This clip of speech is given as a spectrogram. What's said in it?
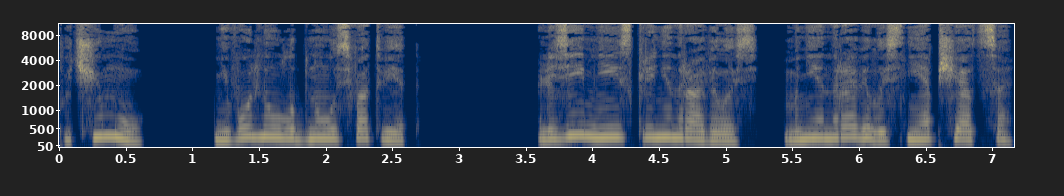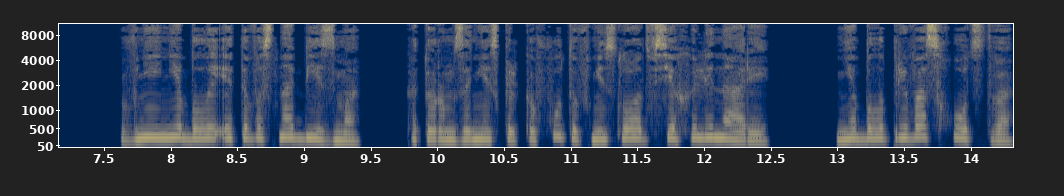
Почему? Невольно улыбнулась в ответ. Лизей мне искренне нравилась, мне нравилось с ней общаться. В ней не было этого снобизма, которым за несколько футов несло от всех Элинари. Не было превосходства,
